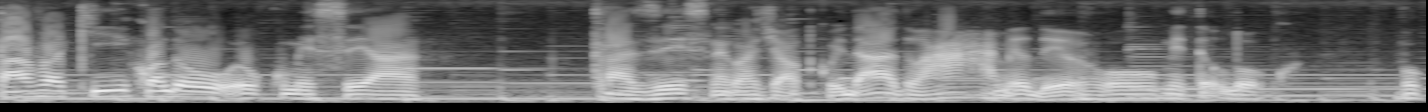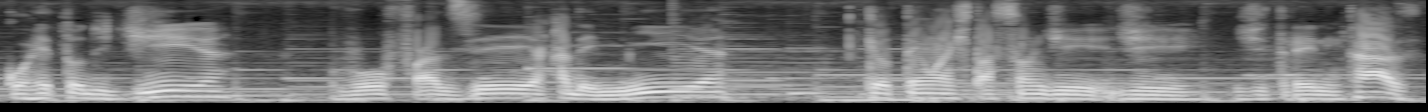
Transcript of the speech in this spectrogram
Tava aqui quando eu, eu comecei a trazer esse negócio de autocuidado. Ah, meu Deus, vou meter o louco. Vou correr todo dia, vou fazer academia, que eu tenho uma estação de, de, de treino em casa.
